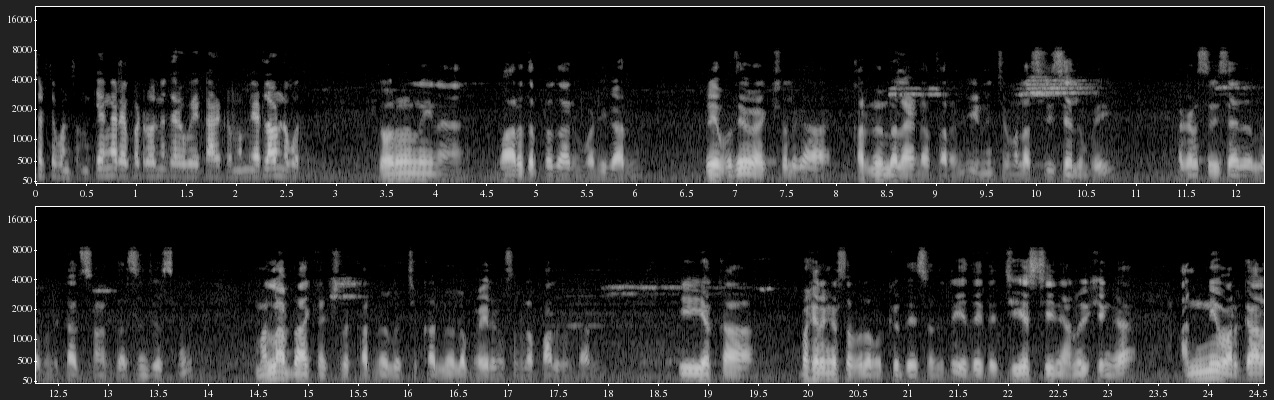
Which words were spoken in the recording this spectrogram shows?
సార్ చెప్పండి సార్. ముఖ్యంగా రేపటి రోజున జరగబోయే కార్యక్రమం ఎట్లా ఉండబోతుంది? గౌరవనీయ భారత ప్రధాని మోడీ గారు రేపు ఉదయం యాక్చువల్గా కర్నూలులో ల్యాండ్ అవుతారండి. ఈ నుంచి మళ్ళీ శ్రీశైలం పోయి అక్కడ శ్రీశైలంలో మల్లికార్జున స్వామి దర్శనం చేసుకొని మళ్ళా బ్యాక్ యాక్చువల్గా కర్నూలు వచ్చి కర్నూలులో బహిరంగ సభలో పాల్గొంటారు. ఈ యొక్క బహిరంగ సభలో ముఖ్య ఉద్దేశం ఏంటంటే ఏదైతే జిఎస్టీని అనూహ్యంగా అన్ని వర్గాల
